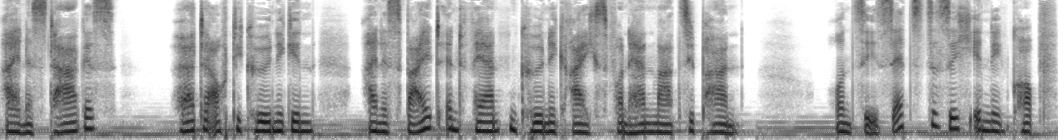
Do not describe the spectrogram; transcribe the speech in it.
Eines Tages hörte auch die Königin eines weit entfernten Königreichs von Herrn Marzipan, und sie setzte sich in den Kopf,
